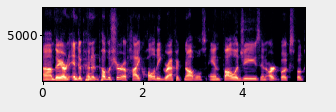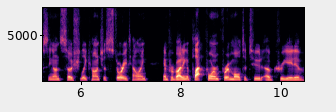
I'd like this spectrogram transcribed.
Um, they are an independent publisher of high quality graphic novels, anthologies, and art books focusing on socially conscious storytelling and providing a platform for a multitude of creative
